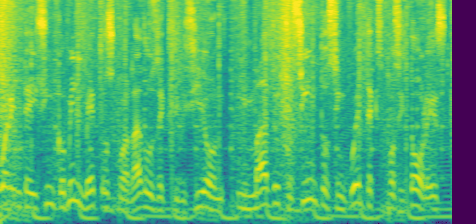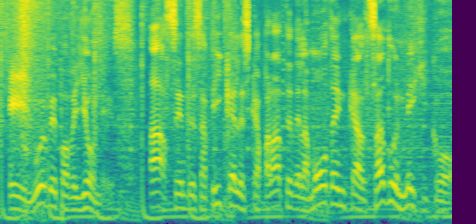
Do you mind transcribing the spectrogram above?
...45 mil metros cuadrados de exhibición y más de 850 expositores en nueve pabellones... ...hacen de Zapica el escaparate de la moda en calzado en México.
